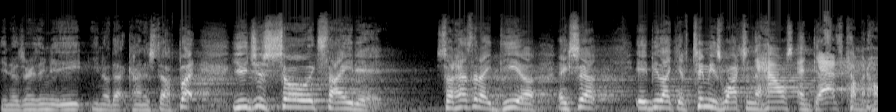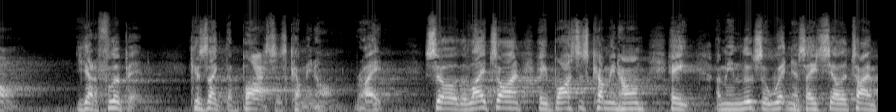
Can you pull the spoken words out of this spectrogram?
You know, is there anything to eat? You know, that kind of stuff. But you're just so excited. So it has that idea, except it'd be like if Timmy's watching the house and dad's coming home. You got to flip it because, like, the boss is coming home, right? So the light's on. Hey, boss is coming home. Hey, I mean, Luke's a witness. I say all the time,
